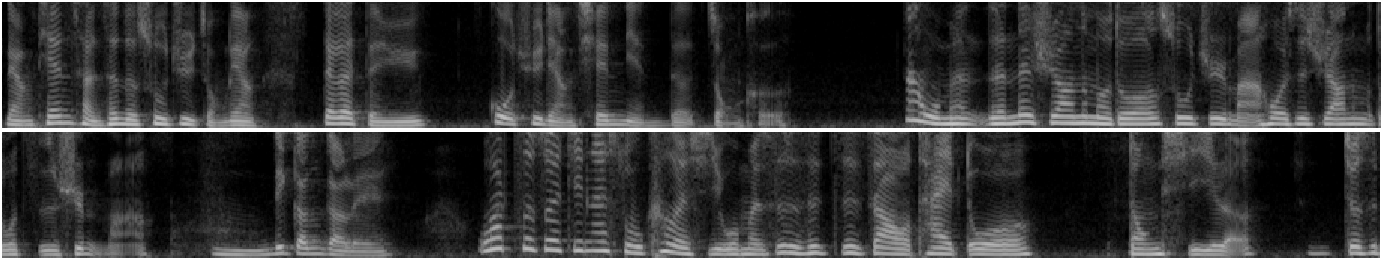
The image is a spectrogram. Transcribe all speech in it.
两天产生的数据总量，大概等于过去两千年的总和。那我们人类需要那么多数据吗？或者是需要那么多资讯吗？嗯，你感觉嘞？哇，这最近在苏克西，我们是不是制造太多东西了？就是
